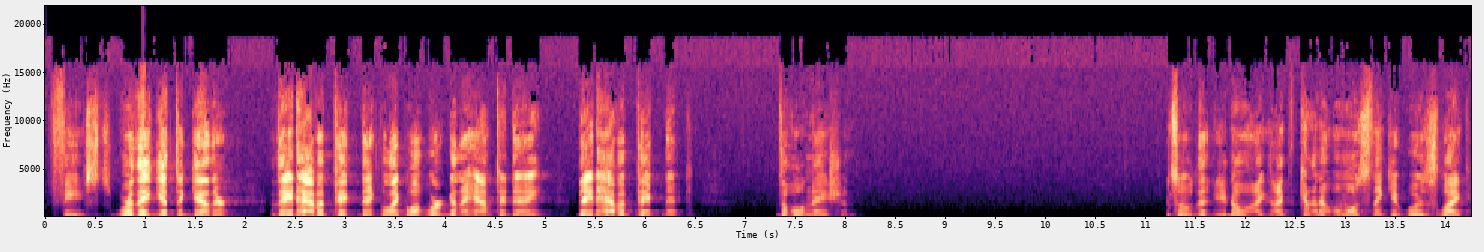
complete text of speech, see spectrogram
feasts where they get together They'd have a picnic like what we're going to have today. They'd have a picnic, the whole nation. And so, that, you know, I, I kind of almost think it was like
